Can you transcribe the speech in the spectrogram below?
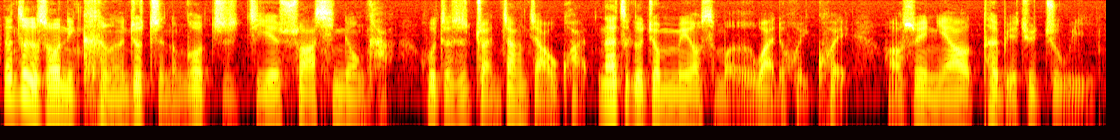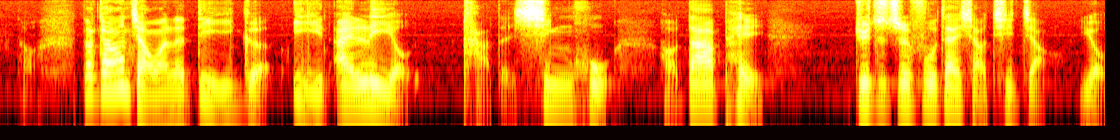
那这个时候你可能就只能够直接刷信用卡或者是转账缴款，那这个就没有什么额外的回馈。好，所以你要特别去注意。好，那刚刚讲完了第一个意银 iLeo 卡的新户，好，搭配橘子支付在小七角有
